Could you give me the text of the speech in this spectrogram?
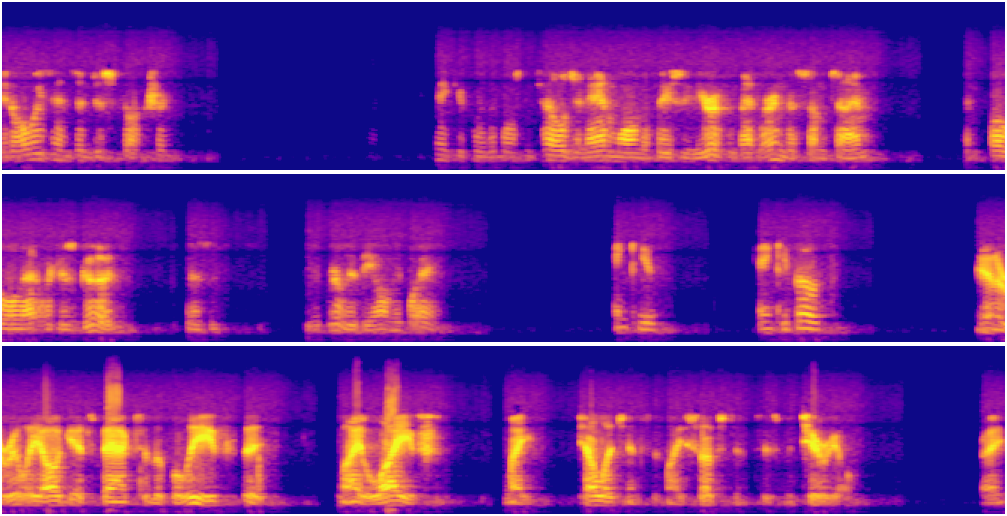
It always ends in destruction. I think if we're the most intelligent animal on the face of the earth, we might learn this sometime and follow that which is good, because it's really the only way. Thank you. Thank you both. And it really all gets back to the belief that my life, my intelligence, and my substance is material, right?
